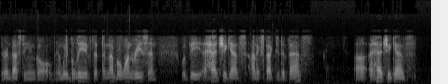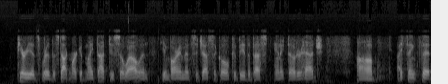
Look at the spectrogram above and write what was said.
they're investing in gold. And we believe that the number one reason would be a hedge against unexpected events, uh, a hedge against periods where the stock market might not do so well and the environment suggests that gold could be the best anecdote or hedge. Uh, I think that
